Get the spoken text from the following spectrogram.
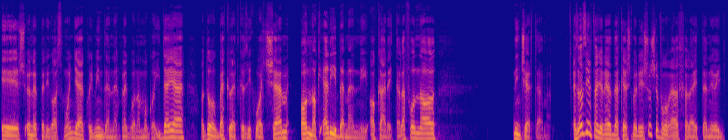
és önök pedig azt mondják, hogy mindennek megvan a maga ideje, a dolog bekövetkezik vagy sem, annak elébe menni, akár egy telefonnal, nincs értelme. Ez azért nagyon érdekes, mert én sosem fogom elfelejteni, hogy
